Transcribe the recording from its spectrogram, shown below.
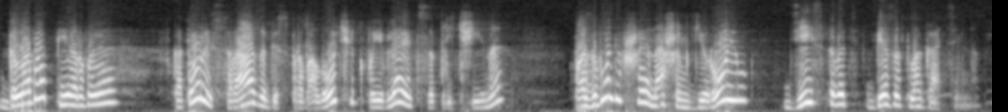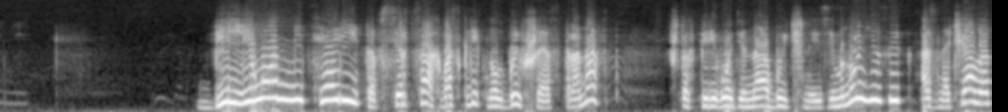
Глава первая, в которой сразу без проволочек появляется причина, позволившая нашим героям действовать безотлагательно. Биллион метеоритов в сердцах воскликнул бывший астронавт, что в переводе на обычный земной язык означало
